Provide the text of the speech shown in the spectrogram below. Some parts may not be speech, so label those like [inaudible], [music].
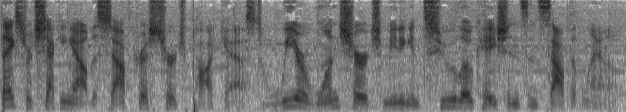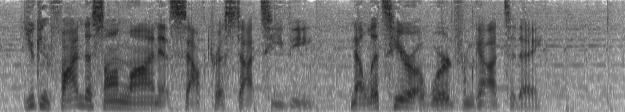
Thanks for checking out the Southcrest Church podcast. We are one church meeting in two locations in South Atlanta. You can find us online at southcrest.tv. Now let's hear a word from God today.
